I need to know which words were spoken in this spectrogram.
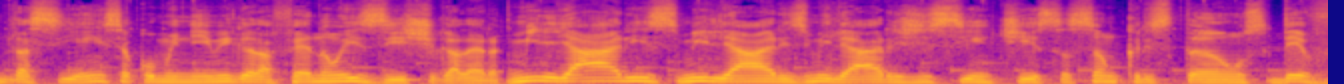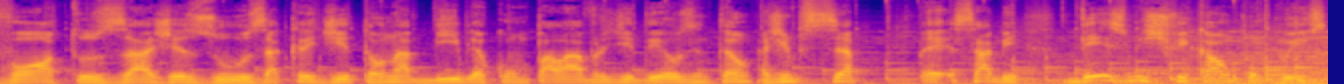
da ciência como inimiga da fé não existe, galera. Milhares, milhares, milhares de cientistas são cristãos, devotos a Jesus, acreditam na Bíblia como palavra de Deus. Então, a gente precisa, é, sabe, desmistificar um pouco isso.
